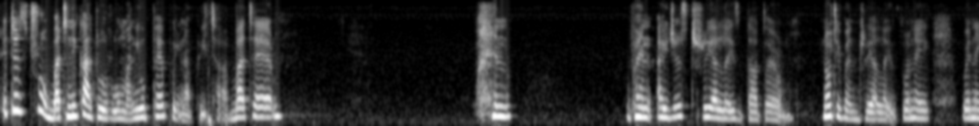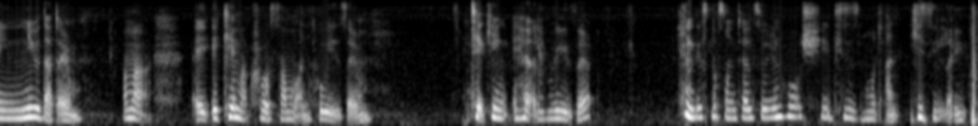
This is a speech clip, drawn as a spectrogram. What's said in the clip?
it is true but nikaa tu ruma ni upepo inapita but um, when when i just realized that um, not even realized when i when i knew that um, ama I, I came across someone who is um, taking ARVs eh? and this person tells you you know shit this is not an easy life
